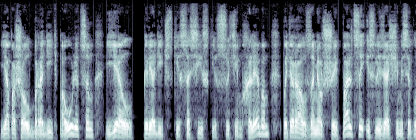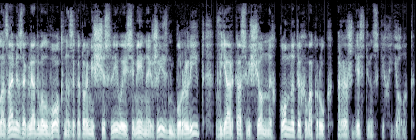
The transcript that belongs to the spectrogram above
я пошел бродить по улицам, ел периодически сосиски с сухим хлебом, потирал замерзшие пальцы и слезящимися глазами заглядывал в окна, за которыми счастливая семейная жизнь бурлит в ярко освещенных комнатах вокруг рождественских елок.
